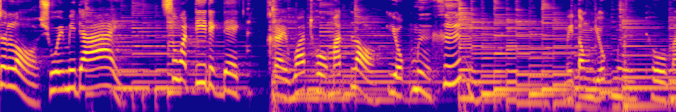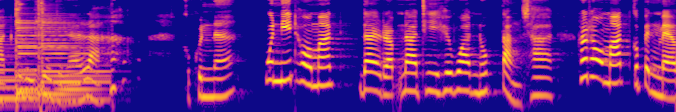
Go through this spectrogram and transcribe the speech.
จะหล่อช่วยไม่ได้ สวัสดีเด็กๆ ใครว่าโทมัสหล่อยกมือขึ้น ไม่ต้องยกมือโทมัสก็รู้ตัวอยู่แล้วล่ะ ขอบคุณนะ วันนี้โทมัสได้รับหน้าที่ให้วาดนกต่างชาติเพราะโทมัสก็เป็นแมว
